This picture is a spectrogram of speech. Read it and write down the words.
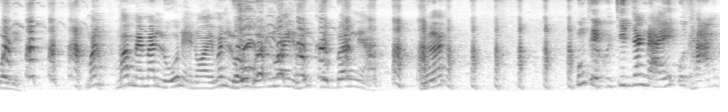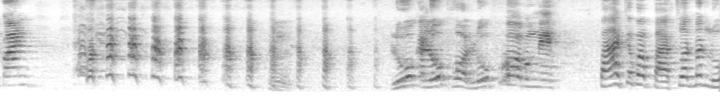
บ่นี่มันมันแม่นมันหรูหน่อยๆมันหรูเบิ่งหน่วยนี่มึงขึ้นเบิ่งเนี่ยเหรอมึงสิกูกินจังไดกูถามก่อนอืม รู้กับรู้โพดรู้พ่อมึงเนี่ยป้าดก็มาปากส่วนมันหรู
